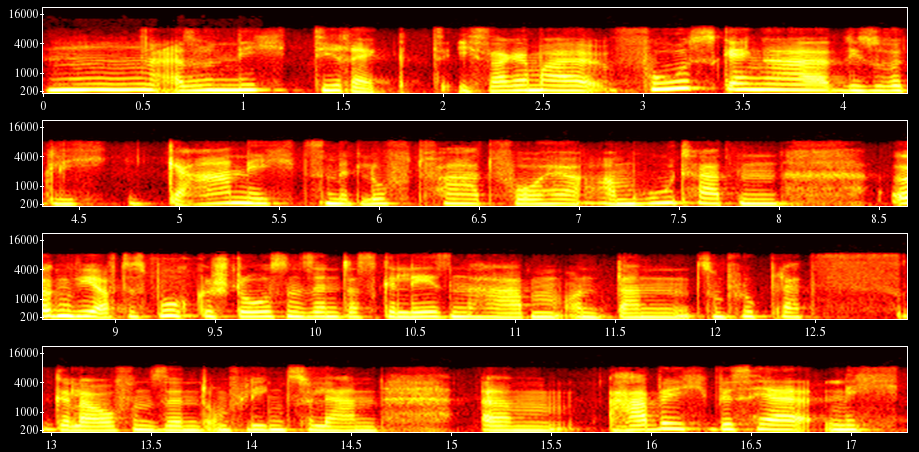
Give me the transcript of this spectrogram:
Hm, also nicht direkt. Ich sage mal, Fußgänger, die so wirklich gar nichts mit Luftfahrt vorher am Hut hatten, irgendwie auf das Buch gestoßen sind, das gelesen haben und dann zum Flugplatz gelaufen sind, um fliegen zu lernen, ähm, habe ich bisher nicht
